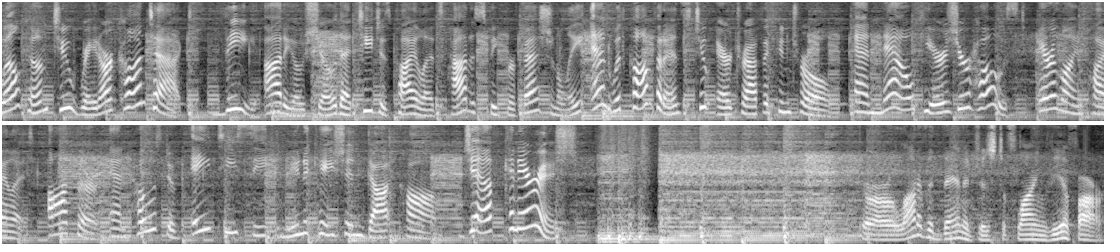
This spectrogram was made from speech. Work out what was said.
Welcome to Radar Contact, the audio show that teaches pilots how to speak professionally and with confidence to air traffic control. And now, here's your host, airline pilot, author, and host of ATCCommunication.com, Jeff Kanarish. There are a lot of advantages to flying VFR.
